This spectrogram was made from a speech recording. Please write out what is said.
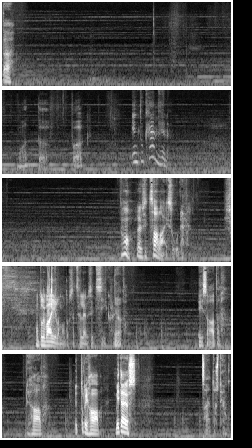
the... Oho, löysit salaisuuden. Mun tuli vaan ilmoitus, että sä löysit secret. Joo. Ei saatana. Tuli haava. Nyt tuli haava. Mitä jos... Sain tosta jonkun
